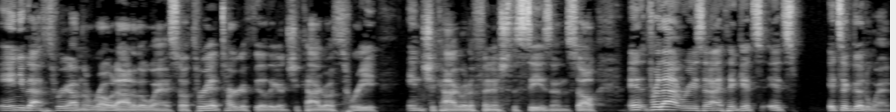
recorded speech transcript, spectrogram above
And you got three on the road out of the way. So three at Target Field against Chicago, three in Chicago to finish the season. So for that reason, I think it's it's it's a good win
